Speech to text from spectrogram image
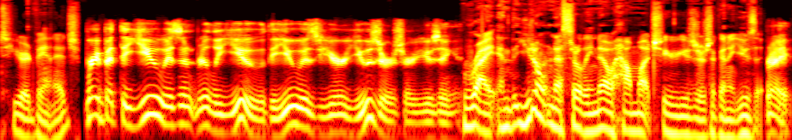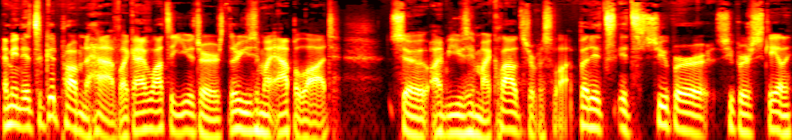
to your advantage. Right, but the you isn't really you. The you is your users are using it. Right, and you don't necessarily know how much your users are going to use it. Right. I mean, it's a good problem to have. Like I have lots of users, they're using my app a lot. So I'm using my cloud service a lot, but it's it's super super scaling.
